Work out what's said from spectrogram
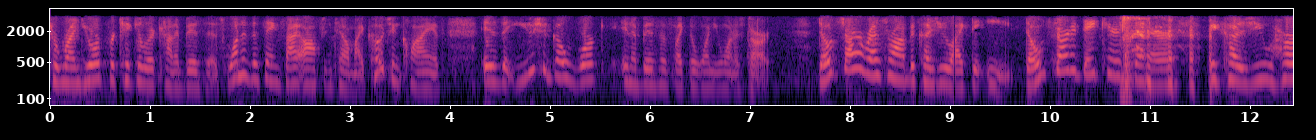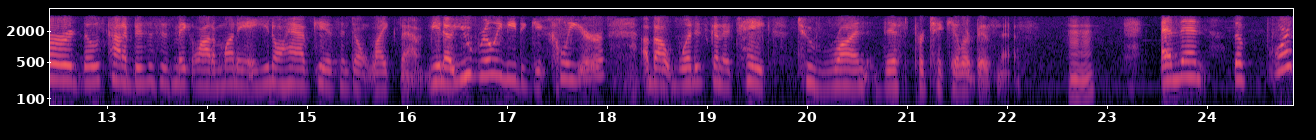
to run your particular kind of business one of the things i often tell my coaching clients is that you should go work in a business like the one you want to start don't start a restaurant because you like to eat. Don't start a daycare center because you heard those kind of businesses make a lot of money and you don't have kids and don't like them. You know, you really need to get clear about what it's going to take to run this particular business. Mm-hmm. And then the fourth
